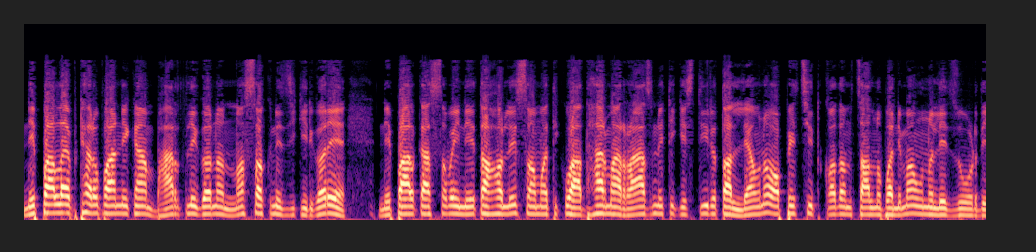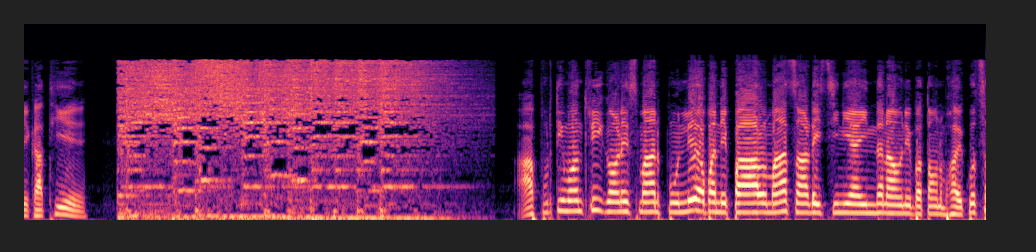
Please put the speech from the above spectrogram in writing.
नेपाललाई अप्ठ्यारो पार्ने काम भारतले गर्न नसक्ने जिकिर गरे। नेपालका सबै नेताहरूले सहमतिको आधारमा राजनैतिक स्थिरता ल्याउन अपेक्षित कदम चाल्नुपर्नेमा उनले जोड़ दिएका थिए। आपूर्ति मन्त्री गणेशमान पुनले अब नेपालमा चाँडै चिनिया इन्धन आउने बताउनु भएको छ।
